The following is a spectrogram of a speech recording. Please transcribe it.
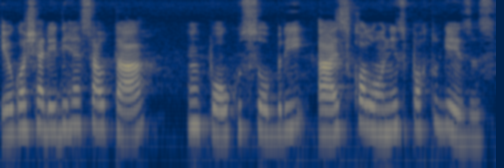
eu gostaria de ressaltar um pouco sobre as colônias portuguesas.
